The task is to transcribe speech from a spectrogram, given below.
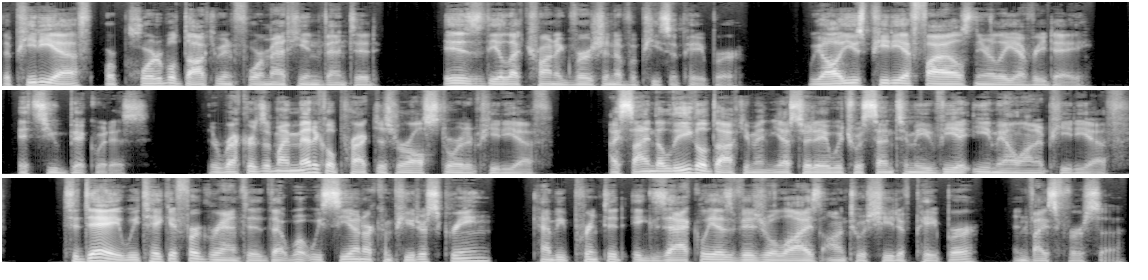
The PDF, or portable document format he invented, is the electronic version of a piece of paper. We all use PDF files nearly every day. It's ubiquitous. The records of my medical practice are all stored in PDF. I signed a legal document yesterday which was sent to me via email on a PDF. Today, we take it for granted that what we see on our computer screen can be printed exactly as visualized onto a sheet of paper, and vice versa.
